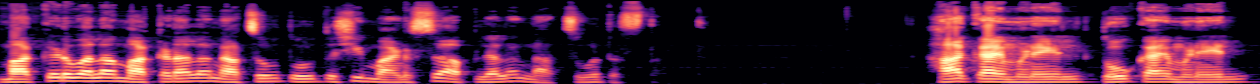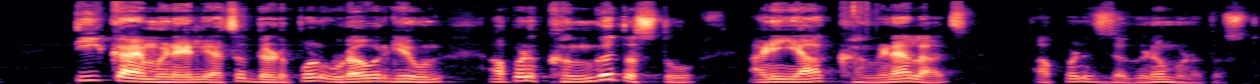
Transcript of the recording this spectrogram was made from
माकडवाला माकडाला नाचवतो तशी माणसं आपल्याला नाचवत असतात. हा काय म्हणेल तो काय म्हणेल ती काय म्हणेल याचं दडपण उरावर घेऊन आपण खंगत असतो आणि या खंगण्यालाच आपण जगणं म्हणत असतो.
